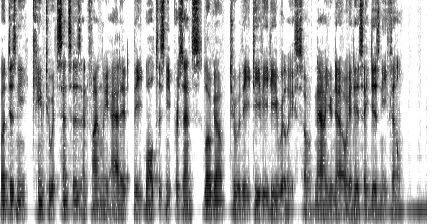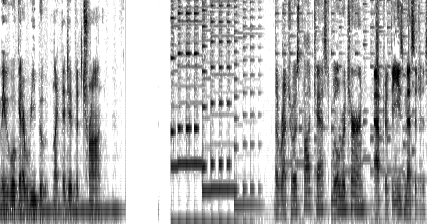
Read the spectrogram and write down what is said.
but Disney came to its senses and finally added the Walt Disney Presents logo to the DVD release. So now you know it is a Disney film. Maybe we'll get a reboot like they did with Tron. The Retroist podcast will return after these messages.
